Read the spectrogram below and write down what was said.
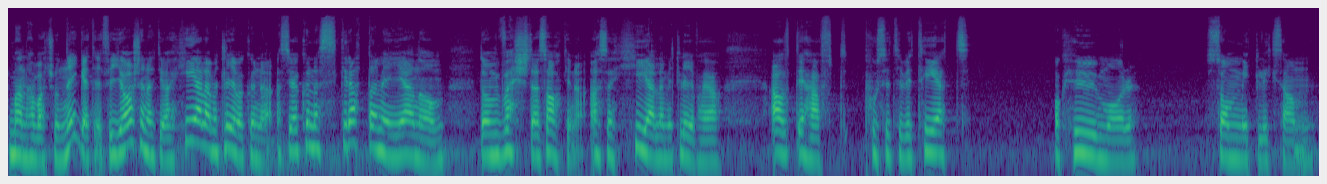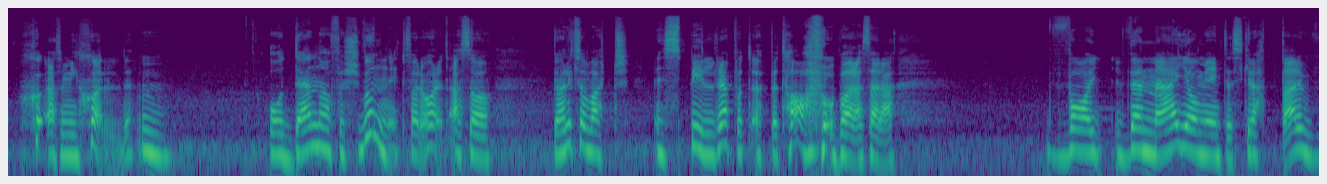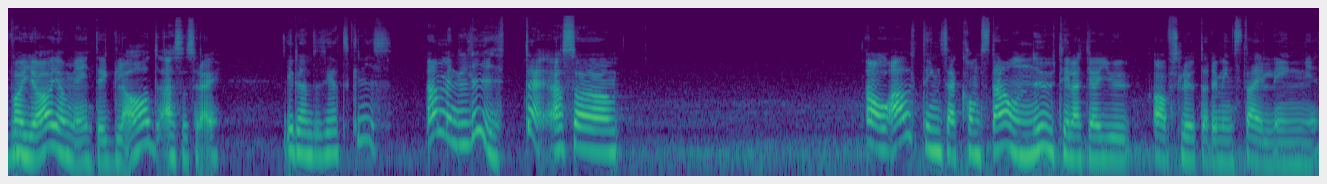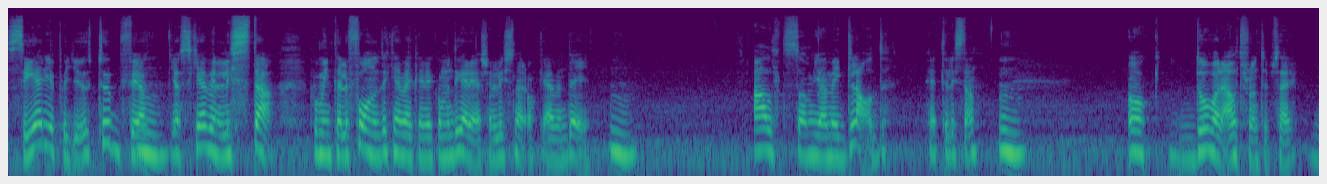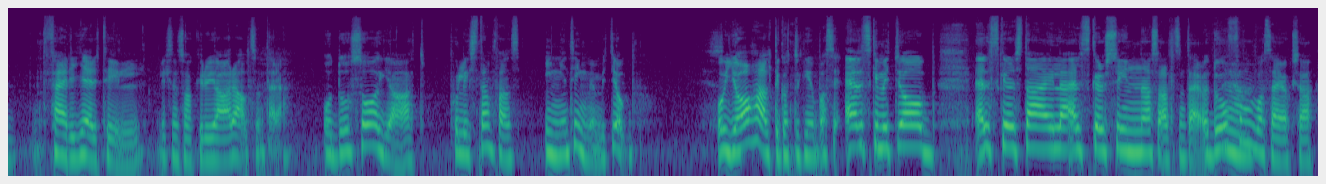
man har varit så negativ. För jag känner att jag hela mitt liv har kunnat, alltså jag har kunnat skratta mig igenom de värsta sakerna. Alltså hela mitt liv har jag alltid haft positivitet och humor som mitt liksom, alltså min sköld. Och den har försvunnit förra året. Alltså, jag har liksom varit en spillra på ett öppet hav och bara så här. Vad, vem är jag om jag inte skrattar? Vad gör jag om jag inte är glad? Alltså sådär. Identitetskris? Ja, men lite. Alltså... Ja, och allting så här comes down nu till att jag ju avslutade min stylingserie på Youtube. För jag, jag skrev en lista på min telefon och det kan jag verkligen rekommendera er som lyssnar och även dig. Allt som gör mig glad hette listan. Och då var det allt från typ så här färger till liksom saker att göra allt sånt där. Och då såg jag att på listan fanns ingenting med mitt jobb. Och jag har alltid gått omkring och bara sagt, älskar mitt jobb, älskar att styla, älskar att synas och allt sånt där. Och då får man vara så här också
